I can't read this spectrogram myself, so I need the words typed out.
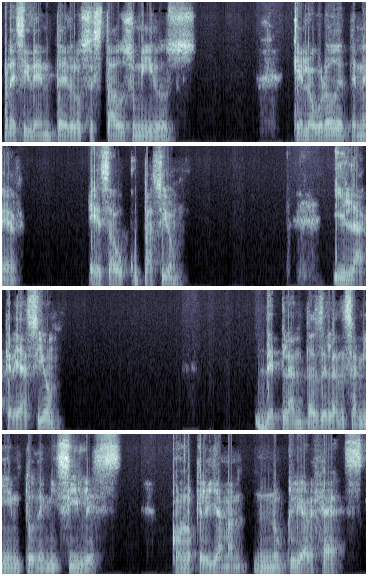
presidente de los Estados Unidos, que logró detener esa ocupación y la creación de plantas de lanzamiento de misiles con lo que le llaman nuclear heads,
